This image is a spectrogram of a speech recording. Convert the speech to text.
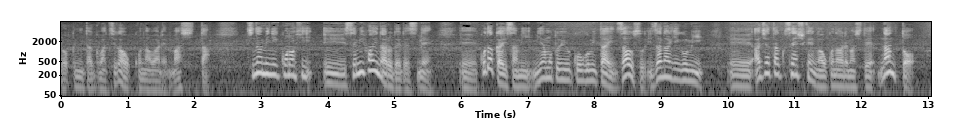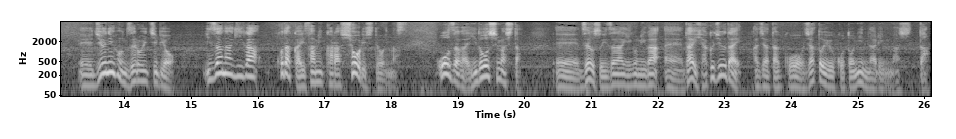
ー6人タッグマッチが行われました。ちなみにこの日、えーセミファイナルでですね、えー小高勇宮本優子組対ザウスイザナギ組、えーアジアタッグ選手権が行われましてなんと、えー12分01秒イザナギが小高勇から勝利しております。王座が移動しました、えーゼウスイザナギ組が、えー第110代アジアタッグ王者ということになりました、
